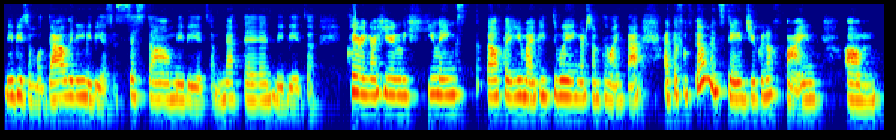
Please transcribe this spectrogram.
maybe it's a modality maybe it's a system maybe it's a method maybe it's a clearing or healing, healing stuff that you might be doing or something like that. At the fulfillment stage you're going to find um,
